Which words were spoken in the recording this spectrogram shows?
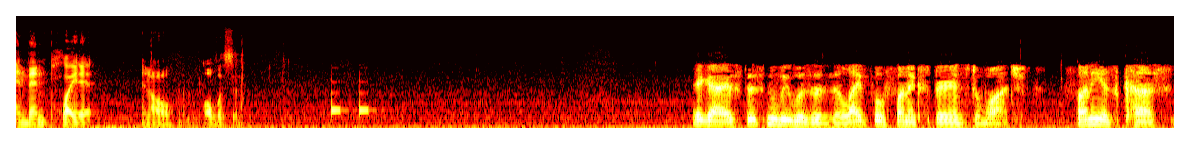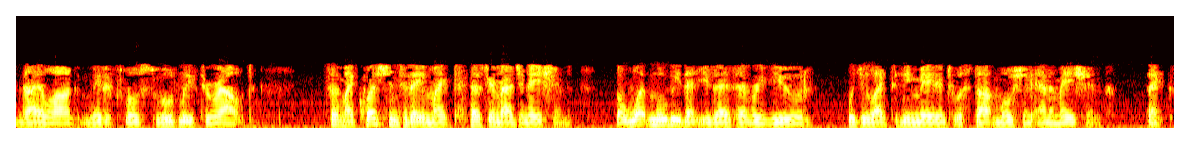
and then play it, and I'll I'll listen. Hey guys, this movie was a delightful, fun experience to watch. Funny as cuss dialogue made it flow smoothly throughout. So my question today might test your imagination, but what movie that you guys have reviewed would you like to be made into a stop motion animation? Thanks.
